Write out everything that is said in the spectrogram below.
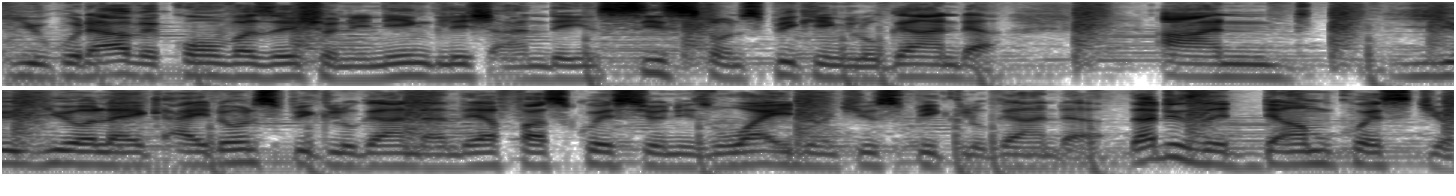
you could have a conversation in English and they insist on speaking Luganda. And you, you're like, I don't speak Luganda. And their first question is, why don't you speak Luganda? That is a dumb question.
